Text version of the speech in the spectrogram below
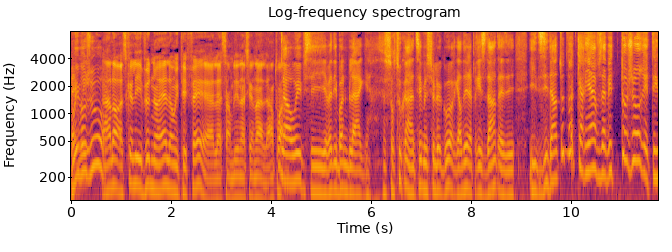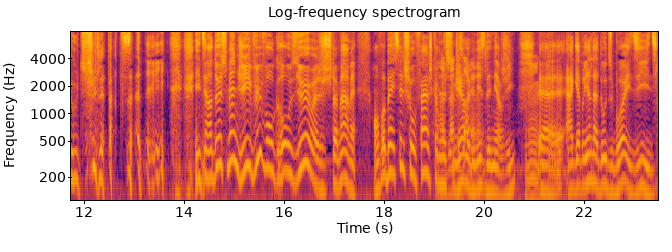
Oui, bonjour. Alors, est-ce que les vœux de Noël ont été faits à l'Assemblée nationale? Antoine? Ah oui, puis il y avait des bonnes blagues. Surtout quand, tu sais, M. Legault a regardé la présidente, elle- il dit, dans toute votre carrière, vous avez toujours été au-dessus de la partisanerie. Il dit, en deux semaines, j'ai vu vos gros yeux, justement, mais on va baisser le chauffage, comme Ah, le suggère le ministre de l'Énergie. Euh, à Gabriel Nadeau-Dubois, il dit, il dit,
